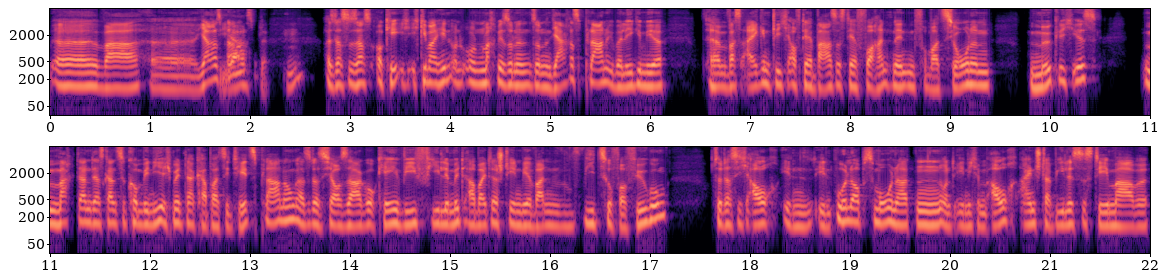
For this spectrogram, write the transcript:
äh, war äh, Jahresplan. Jahresplan. Hm? Also, dass du sagst, okay, ich, ich gehe mal hin und, und mache mir so einen, so einen Jahresplan, überlege mir, äh, was eigentlich auf der Basis der vorhandenen Informationen möglich ist. Mach dann das Ganze kombiniere ich mit einer Kapazitätsplanung, also dass ich auch sage, okay, wie viele Mitarbeiter stehen mir wann wie zur Verfügung, sodass ich auch in, in Urlaubsmonaten und ähnlichem auch ein stabiles System habe,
